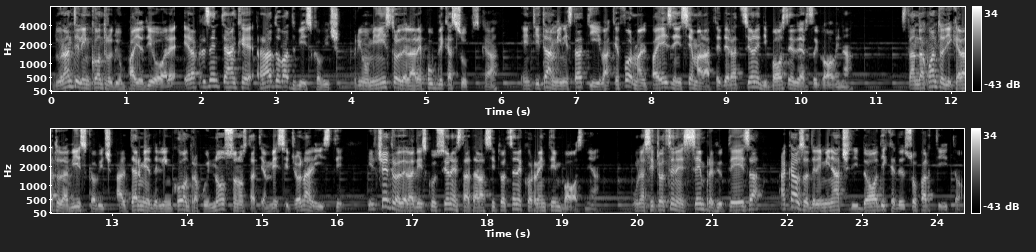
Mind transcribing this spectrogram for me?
Durante l'incontro di un paio di ore era presente anche Radovad Viskovic, primo ministro della Repubblica Srpska, entità amministrativa che forma il paese insieme alla Federazione di Bosnia ed Erzegovina. Stando a quanto dichiarato da Viskovic al termine dell'incontro a cui non sono stati ammessi giornalisti, il centro della discussione è stata la situazione corrente in Bosnia, una situazione sempre più tesa a causa delle minacce di Dodik e del suo partito.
